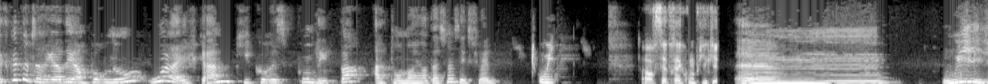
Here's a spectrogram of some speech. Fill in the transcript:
Est-ce que tu as déjà regardé un porno ou un livecam qui correspondait pas à ton orientation sexuelle? Oui. Alors c'est très compliqué. Euh, oui.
